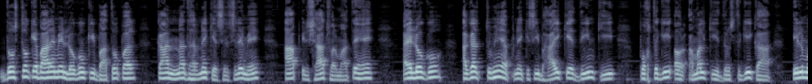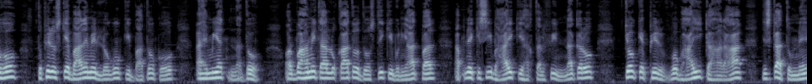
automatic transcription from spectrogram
دوستوں کے بارے میں لوگوں کی باتوں پر کان نہ دھرنے کے سلسلے میں آپ ارشاد فرماتے ہیں، اے لوگوں اگر تمہیں اپنے کسی بھائی کے دین کی پختگی اور عمل کی درستگی کا علم ہو، تو پھر اس کے بارے میں لوگوں کی باتوں کو اہمیت نہ دو اور باہمی تعلقات و دوستی کی بنیاد پر اپنے کسی بھائی کی حق تلفی نہ کرو، کیونکہ پھر وہ بھائی کہاں رہا جس کا تم نے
